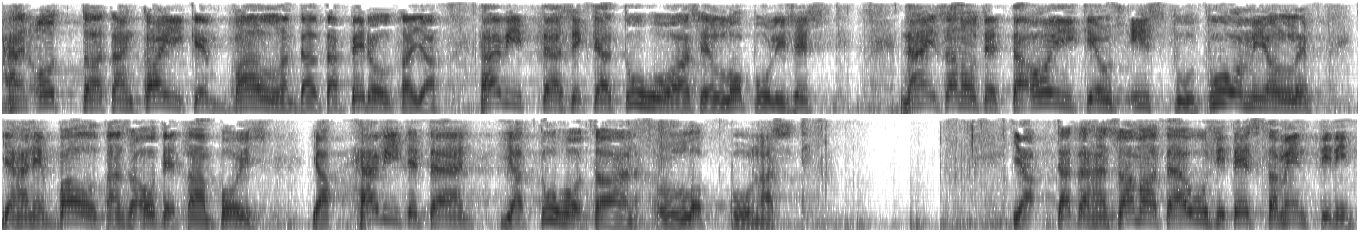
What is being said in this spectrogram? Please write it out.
hän ottaa tämän kaiken vallan tältä pedolta ja hävittää sekä tuhoaa sen lopullisesti. Näin sanot, että oikeus istuu tuomiolle ja hänen valtansa otetaan pois ja hävitetään ja tuhotaan loppuun asti. Ja tätähän samaa tämä uusi testamentti, niin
